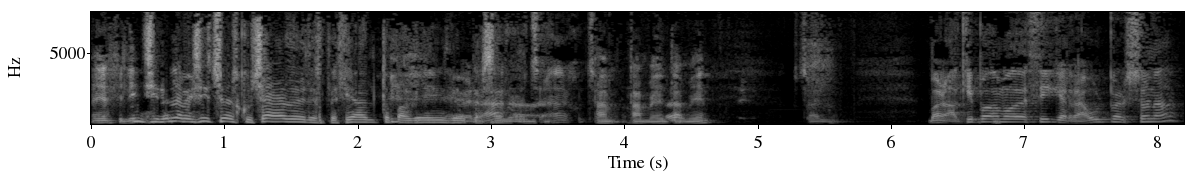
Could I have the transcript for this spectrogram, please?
Eh, si no lo habéis hecho, escuchad el especial Topal Games Es de verdad, persona. También, también. Bueno, aquí podemos decir que Raúl Persona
